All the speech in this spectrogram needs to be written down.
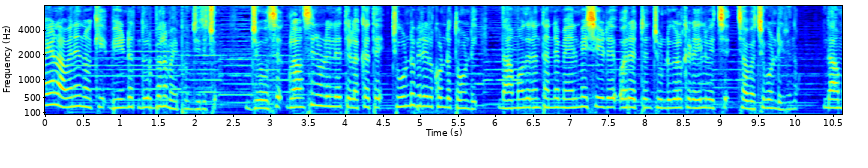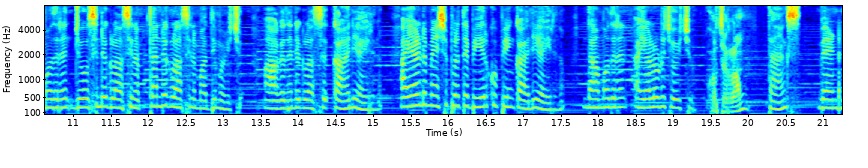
അയാൾ അവനെ നോക്കി വീണ്ടും ദുർബലമായി പുഞ്ചിരിച്ചു. ജോസ് ഗ്ലാസിനുള്ളിലെ തിളക്കത്തെ ചൂണ്ടുവിരൽ കൊണ്ട് തോണ്ടി ദാമോദരൻ തന്റെ മേൽമേശയുടെ ഒരറ്റം ചുണ്ടുകൾക്കിടയിൽ വെച്ച് ചവച്ചുകൊണ്ടിരുന്നു. ദാമോദരൻ ജോസിന്റെ ഗ്ലാസ്സിലും തന്റെ ഗ്ലാസ്സിലും മദ്യമൊഴിച്ചു ആഗതന്റെ ഗ്ലാസ് കാലിയായിരുന്നു. അയാളുടെ മേശപ്പുറത്തെ ബിയർ കുപ്പിയും കാലിയായിരുന്നു. ദാമോദരൻ അയാളോട് ചോദിച്ചു കുറച്ച് റം താങ്ക്സ് വേണ്ട.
